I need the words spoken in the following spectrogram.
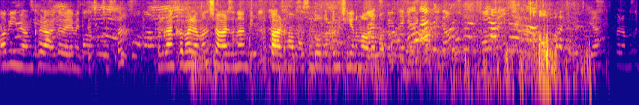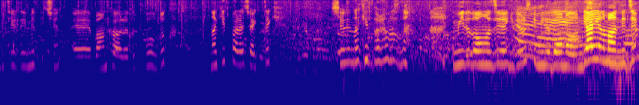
Ama bilmiyorum karar da veremedik açıkçası. Böyle ben kameramın şarjını, bir, pardon hafızasını doldurduğum için yanıma alamadım. Nakit para çektik. Şimdi nakit paramızla mide dolmacıya gidiyoruz ki mide dolma alalım. Gel yanıma anneciğim.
